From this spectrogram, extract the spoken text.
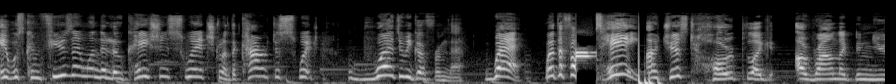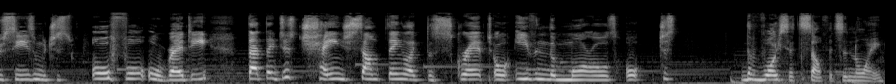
It was confusing when the location switched, when the characters switched. Where do we go from there? Where? Where the fuck is he? I just hope, like, around like the new season, which is awful already, that they just change something like the script or even the morals or just the voice itself. It's annoying.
